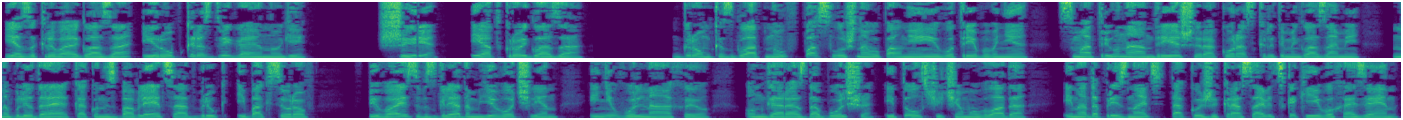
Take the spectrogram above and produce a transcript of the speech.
Я закрываю глаза и робко раздвигаю ноги. Шире и открой глаза. Громко сглотнув, послушно выполняя его требования, смотрю на Андрея широко раскрытыми глазами, наблюдая, как он избавляется от брюк и боксеров, впиваясь взглядом в его член и невольно ахаю — он гораздо больше и толще, чем у Влада, и, надо признать, такой же красавец, как и его хозяин.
